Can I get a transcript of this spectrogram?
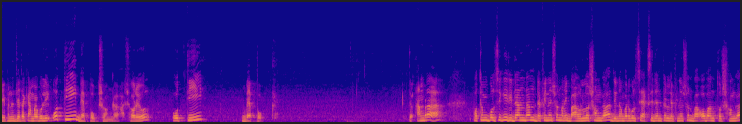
ডেফিনেশন যেটাকে আমরা বলি অতি ব্যাপক সংজ্ঞা। সরেও অতি ব্যাপক। তো আমরা প্রথমে বলছি কি রিডান্ডান্ট ডেফিনেশন মানে বাহুল্য সংজ্ঞা, দুই নম্বরে বলছি অ্যাক্সিডেন্টাল ডেফিনেশন বা অবান্তর সংজ্ঞা,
